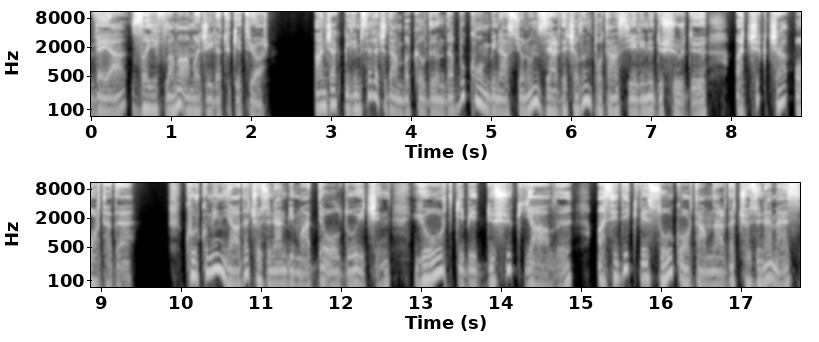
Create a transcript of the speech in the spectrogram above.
veya zayıflama amacıyla tüketiyor. Ancak bilimsel açıdan bakıldığında bu kombinasyonun zerdeçalın potansiyelini düşürdüğü açıkça ortada. Kurkumin yağda çözünen bir madde olduğu için yoğurt gibi düşük yağlı, asidik ve soğuk ortamlarda çözünemez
